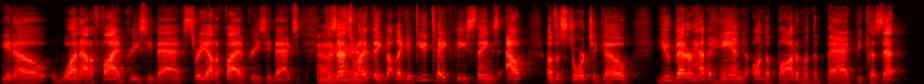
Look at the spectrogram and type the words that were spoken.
you know, one out of five greasy bags, three out of five greasy bags. Because Oh, that's what. I think about. Like, if you take these things out of the store to go, you better have a hand on the bottom of the bag because that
